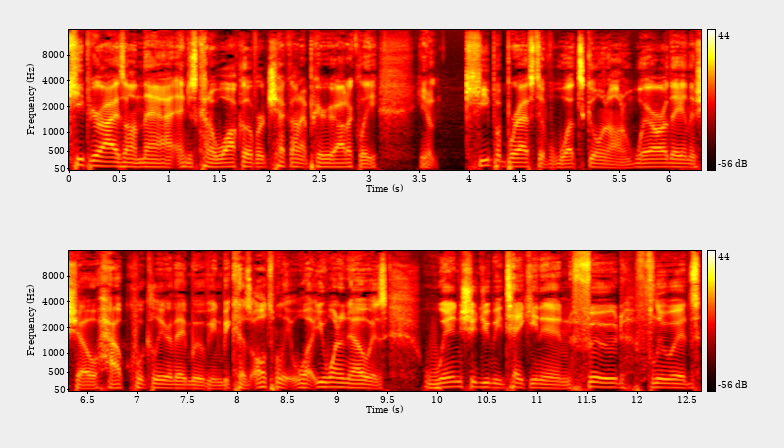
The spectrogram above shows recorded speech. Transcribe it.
keep your eyes on that and just kind of walk over, check on it periodically, you know, keep abreast of what's going on. Where are they in the show? How quickly are they moving? Because ultimately, what you want to know is when should you be taking in food, fluids?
